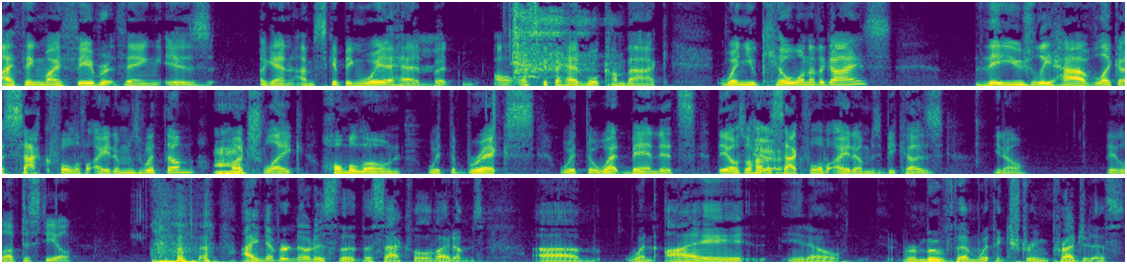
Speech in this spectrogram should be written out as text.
I think my favorite thing is again, I'm skipping way ahead, but I'll, I'll skip ahead. We'll come back. When you kill one of the guys, they usually have like a sack full of items with them, much like Home Alone with the bricks, with the wet bandits. They also have a sack full of items because, you know, they love to steal. I never noticed the the sack full of items. Um, when I, you know, removed them with extreme prejudice,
